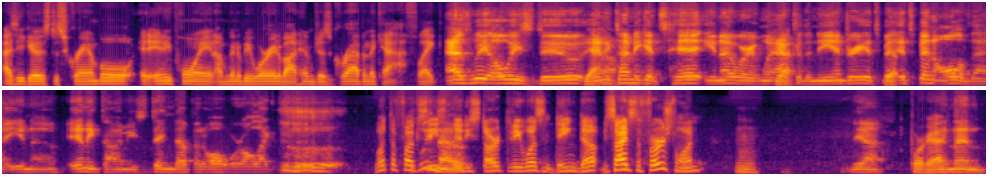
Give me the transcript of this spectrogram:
as he goes to scramble at any point. I'm going to be worried about him just grabbing the calf. Like, as we always do. Yeah. Anytime he gets hit, you know, where it went Yeah. after the knee injury, it's been Yep. it's been all of that. You know, anytime he's dinged up at all, we're all like, What the fuck We season know. did he start that he wasn't dinged up? Besides the first one. yeah. Poor guy. And then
